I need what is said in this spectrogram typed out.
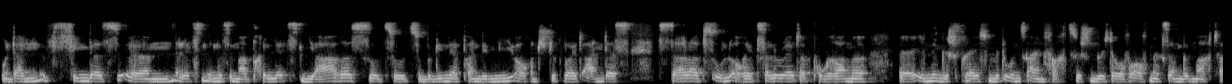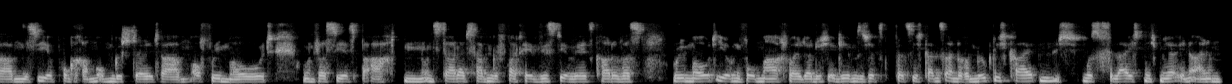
Und dann fing das ähm, letzten Endes im April letzten Jahres, so zu, zu Beginn der Pandemie, auch ein Stück weit an, dass Startups und auch Accelerator-Programme äh, in den Gesprächen mit uns einfach zwischendurch darauf aufmerksam gemacht haben, dass sie ihr Programm umgestellt haben auf Remote und was sie jetzt beachten. Und Startups haben gefragt, hey, wisst ihr, wer jetzt gerade was Remote irgendwo macht, weil dadurch ergeben sich jetzt plötzlich ganz andere Möglichkeiten. Ich muss vielleicht nicht mehr in einem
